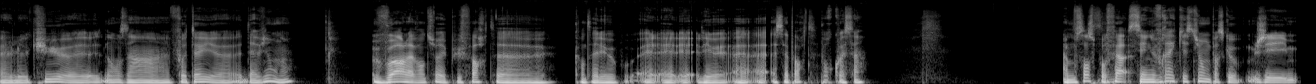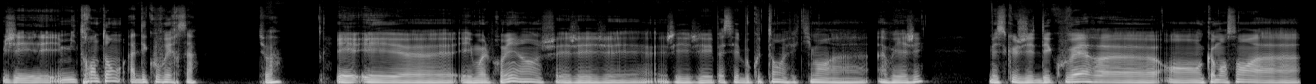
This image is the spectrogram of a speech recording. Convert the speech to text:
euh, le cul euh, dans un fauteuil euh, d'avion non? Voir l'aventure est plus forte euh, quand elle est, au- elle, elle- elle est à, à- à sa porte. pourquoi ça? À mon sens, pour faire. c'est une vraie question parce que j'ai j'ai mis 30 ans à découvrir ça tu vois Et, et, euh, et moi, le premier, hein, j'ai- passé beaucoup de temps, effectivement, à, à voyager. Mais ce que j'ai découvert euh, en commençant à.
